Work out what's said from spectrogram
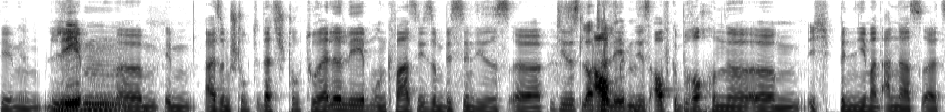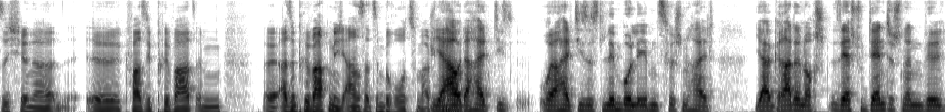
dem Leben, Leben. ähm, im, also im Strukt das strukturelle Leben und quasi so ein bisschen dieses äh, dieses Lotterleben, auf, dieses aufgebrochene, ähm, ich bin jemand anders, als ich in der, äh, quasi privat im also im Privaten bin ich anders als im Büro zum Beispiel. Ja, oder halt, die, oder halt dieses Limbo-Leben zwischen halt, ja, gerade noch sehr studentisch und dann will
